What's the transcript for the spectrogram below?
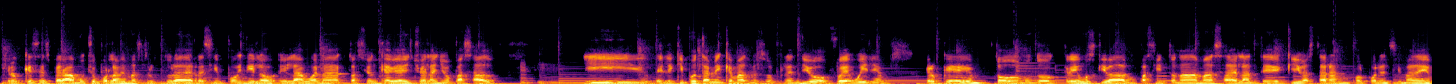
creo que se esperaba mucho por la misma estructura de Racing Point y, la buena actuación que había hecho el año pasado. Y el equipo también que más me sorprendió fue Williams. Creo que todo el mundo creíamos que iba a dar un pasito nada más adelante, que iba a estar a lo mejor por encima de,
